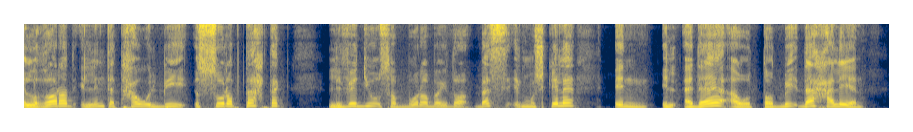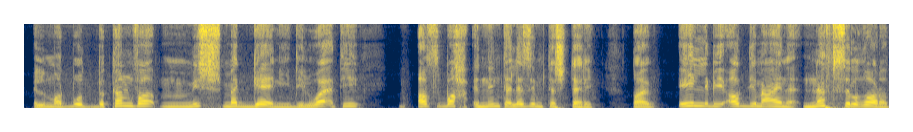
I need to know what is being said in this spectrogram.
الغرض اللي انت تحول بيه الصورة بتاعتك لفيديو سبورة بيضاء. بس المشكلة ان الأداة أو التطبيق ده حاليا المربوط ب Canva مش مجاني. دلوقتي أصبح إن انت لازم تشترك. طيب إيه اللي بيقضي معانا نفس الغرض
